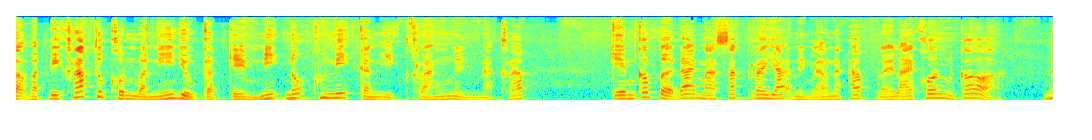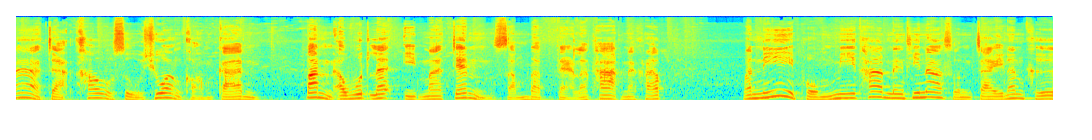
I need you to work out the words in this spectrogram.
สวัสดีครับทุกคนวันนี้อยู่กับเกมนิโนคุนิกันอีกครั้งหนึ่งนะครับ เกมก็เปิดได้มาสักระยะหนึ่งแล้วนะครับ หลายๆ คนก็น่าจะเข้าสู่ช่วงของการปั้นอาวุธและอิมาเจนสำหรับแต่ละธาตุนะครับ วันนี้ผมมีธาตุหนึ่งที่น่าสนใจนั่นคือ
